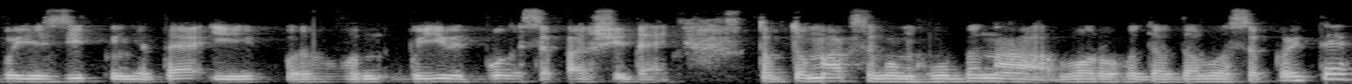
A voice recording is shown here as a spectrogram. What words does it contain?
боєзіткнення, де і бої відбулися перший день. Тобто, максимум глибина ворогу, де вдалося пройти,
